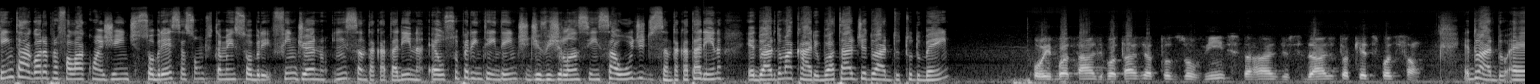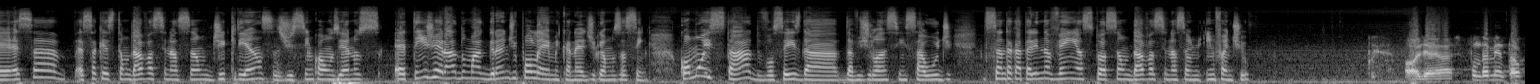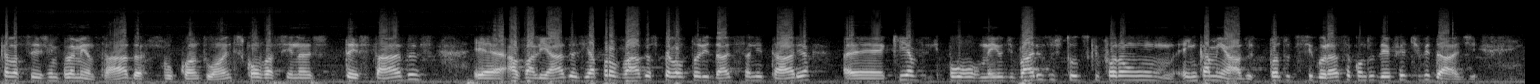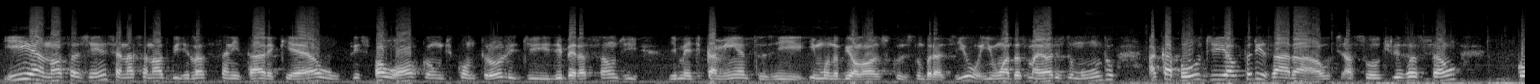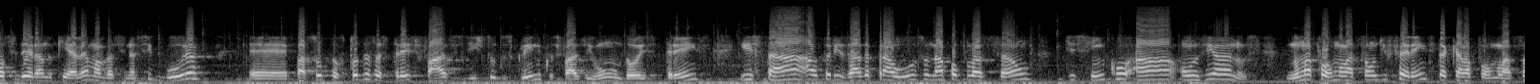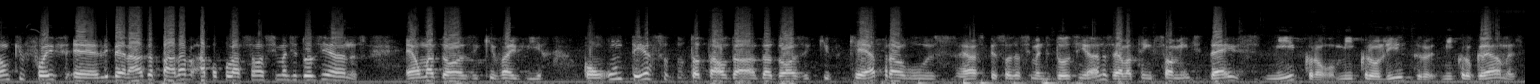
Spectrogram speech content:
Quem está agora para falar com a gente sobre esse assunto e também sobre fim de ano em Santa Catarina é o Superintendente de Vigilância em Saúde de Santa Catarina, Eduardo Macário. Boa tarde, Eduardo, tudo bem? Oi, boa tarde, boa tarde a todos os ouvintes da Rádio Cidade, estou aqui à disposição. Eduardo, é, essa, essa questão da vacinação de crianças de 5 a 11 anos é, tem gerado uma grande polêmica, né, digamos assim. Como o Estado, vocês da, da Vigilância em Saúde de Santa Catarina, veem a situação da vacinação infantil? Olha, é fundamental que ela seja implementada o quanto antes com vacinas testadas, é, avaliadas e aprovadas pela autoridade sanitária é, que por meio de vários estudos que foram encaminhados, tanto de segurança quanto de efetividade. E a nossa Agência Nacional de Vigilância Sanitária, que é o principal órgão de controle de liberação de, de medicamentos e imunobiológicos no Brasil, e uma das maiores do mundo, acabou de autorizar a, a sua utilização, considerando que ela é uma vacina segura, é, passou por todas as três fases de estudos clínicos, fase 1, 2, 3, e está autorizada para uso na população de 5 a 11 anos, numa formulação diferente daquela formulação que foi é, liberada para a população acima de 12 anos. É uma dose que vai vir com um terço do total da, da dose que, que é para as pessoas acima de 12 anos, ela tem somente 10 micro, microlitro, microgramas,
